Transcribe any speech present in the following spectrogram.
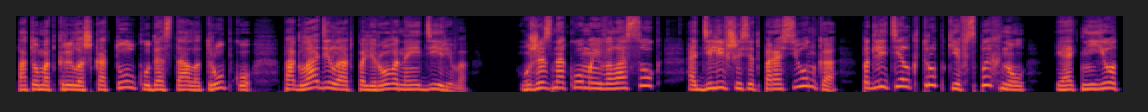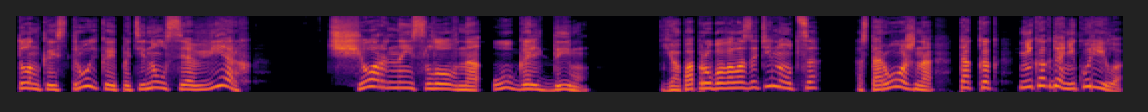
Потом открыла шкатулку, достала трубку, погладила отполированное дерево. Уже знакомый волосок, отделившись от поросенка, подлетел к трубке, вспыхнул, и от нее тонкой струйкой потянулся вверх, черный, словно уголь, дым. Я попробовала затянуться, осторожно, так как никогда не курила.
